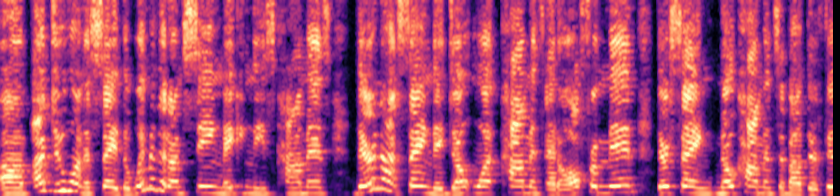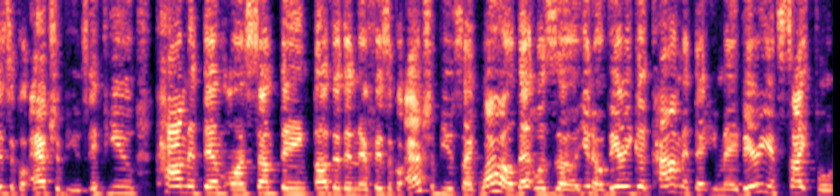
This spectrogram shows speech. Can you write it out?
Um, I do want to say the women that I'm seeing making these comments, they're not saying they don't want comments at all from men. They're saying no comments about their physical attributes. If you comment them on something other than their physical attributes, like, wow, that was a you know very good comment that you made, very insightful.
